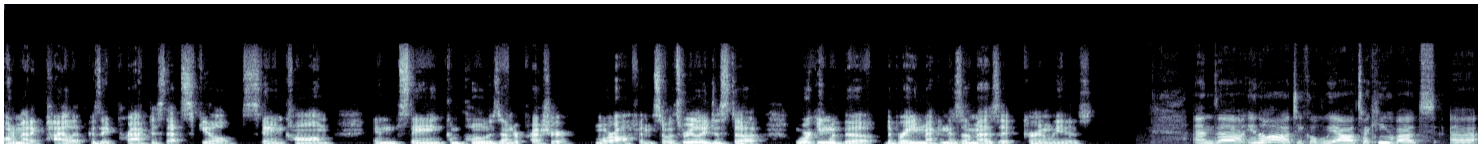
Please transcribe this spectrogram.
automatic pilot because they practice that skill, staying calm and staying composed under pressure more often. So it's really just uh, working with the, the brain mechanism as it currently is. And uh, in our article, we are talking about uh,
